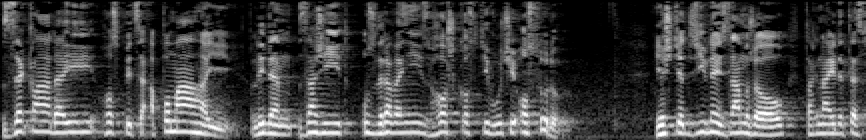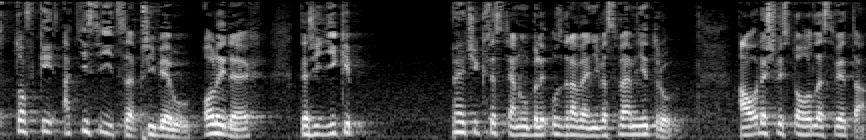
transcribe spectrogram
zakládají hospice a pomáhají lidem zažít uzdravení z hořkosti vůči osudu. Ještě dřív, než zamřou, tak najdete stovky a tisíce příběhů o lidech, kteří díky péči křesťanů byli uzdraveni ve svém nitru a odešli z tohohle světa.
